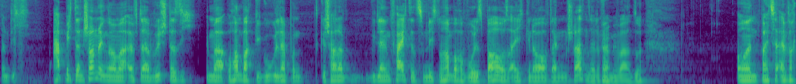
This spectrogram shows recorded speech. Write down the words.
und ich habe mich dann schon irgendwann mal öfter erwischt, dass ich immer Hornbach gegoogelt habe und geschaut habe, wie lange fahre ich denn zum nächsten Hornbach, obwohl das Bauhaus eigentlich genau auf deiner Straßenseite von Ja. mir war und so. Und weil es halt einfach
